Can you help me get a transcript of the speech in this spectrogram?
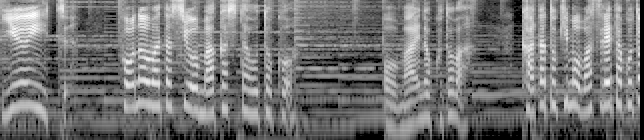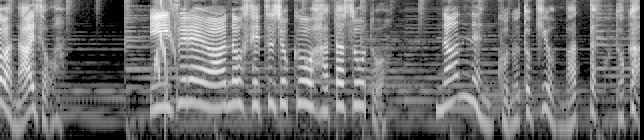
唯一この私を任した男。お前のことは片時も忘れたことはないぞ。いずれあの雪辱を果たそうと何年この時を待ったことか。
